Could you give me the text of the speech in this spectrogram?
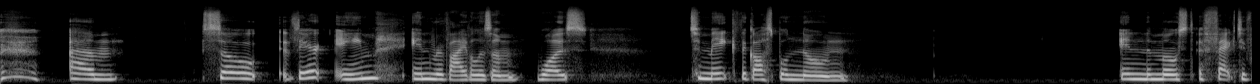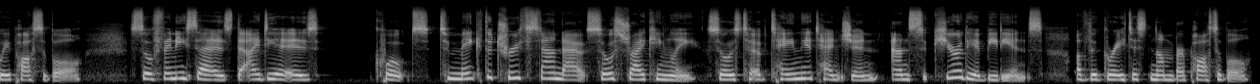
um, so their aim in revivalism was to make the gospel known in the most effective way possible. So Finney says the idea is quote, to make the truth stand out so strikingly so as to obtain the attention and secure the obedience of the greatest number possible.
